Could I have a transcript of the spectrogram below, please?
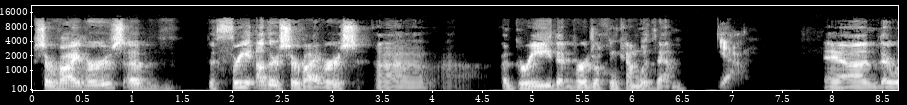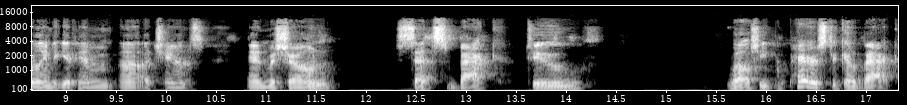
survivors of the three other survivors uh, uh, agree that virgil can come with them Yeah. and they're willing to give him uh, a chance. And Michonne sets back to, well, she prepares to go back,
